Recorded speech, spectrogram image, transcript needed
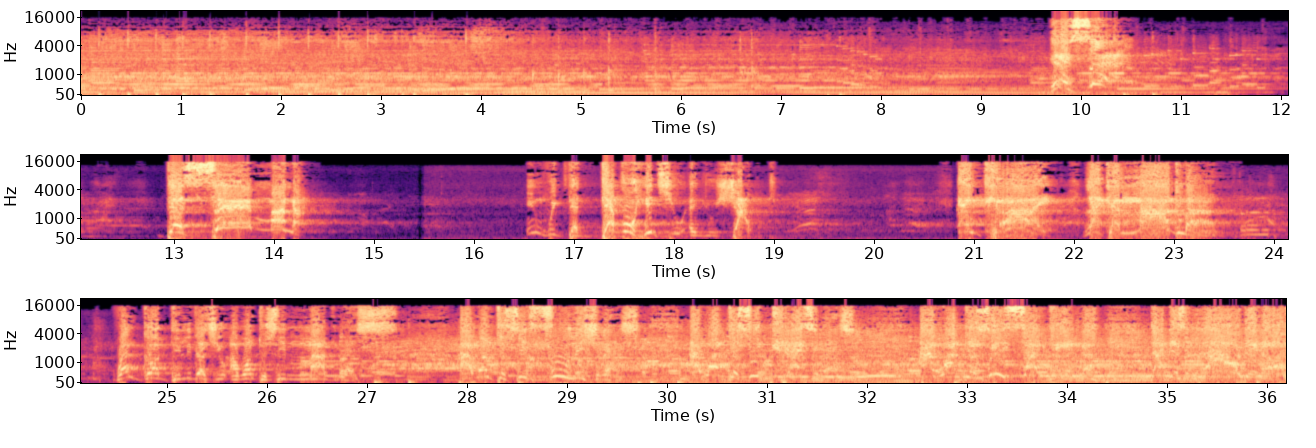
Said, the same manner in which the devil hits you and you shout and cry like a madman. When God delivers you, I want to see madness. I want to see foolishness. I want to see craziness. I want to see something that is loud enough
